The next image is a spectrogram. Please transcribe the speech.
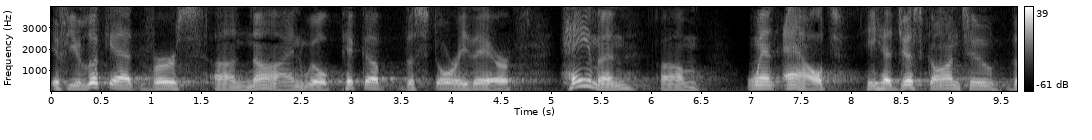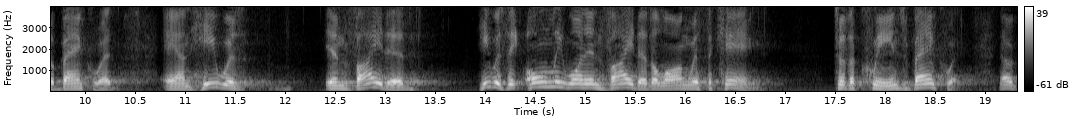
if you look at verse uh, 9, we'll pick up the story there. Haman um, went out. He had just gone to the banquet, and he was invited. He was the only one invited along with the king to the queen's banquet. Now,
